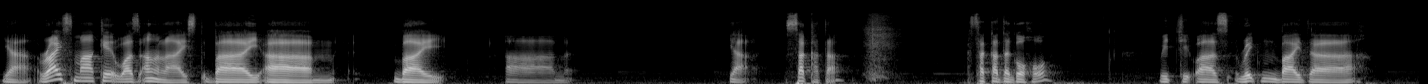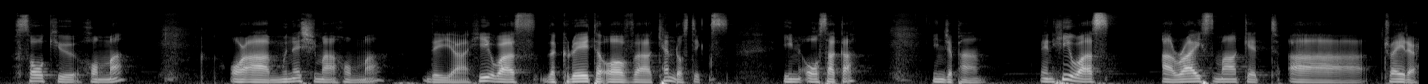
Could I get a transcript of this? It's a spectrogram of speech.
Yeah, rice market was analyzed by um, by um, yeah Sakata Sakata Goho which was written by the Sokyu Honma or uh, Munehisa Honma. The, uh, he was the creator of uh, candlesticks in Osaka, in Japan. And he was a rice market uh, trader.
